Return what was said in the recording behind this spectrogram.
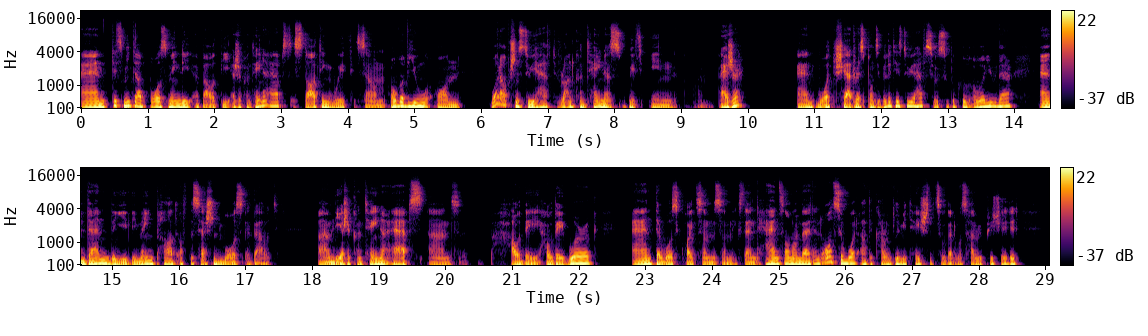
And this meetup was mainly about the Azure Container Apps, starting with some overview on what options do you have to run containers within um, Azure and what shared responsibilities do you have. So super cool overview there. And then the, the main part of the session was about um, the Azure Container Apps and how they how they work. And there was quite some some extended hands-on on that, and also what are the current limitations. So that was highly appreciated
